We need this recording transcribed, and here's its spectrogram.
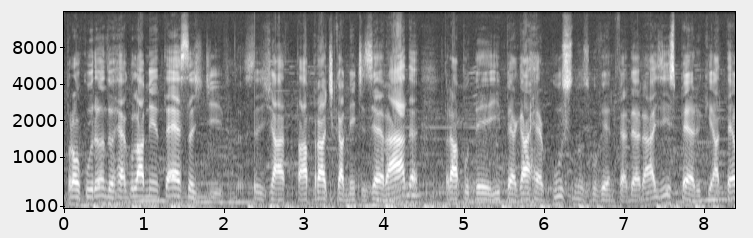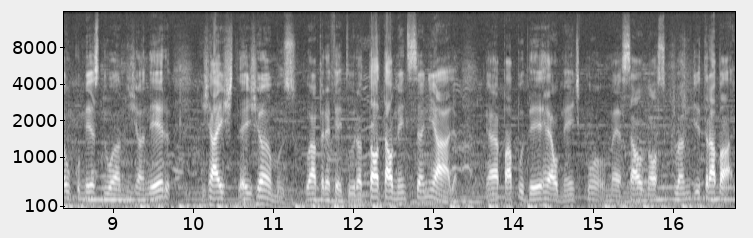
procurando regulamentar essas dívidas. Já está praticamente zerada para poder ir pegar recursos nos governos federais e espero que até o começo do ano de janeiro já estejamos com a prefeitura totalmente saneada, né, para poder realmente começar o nosso plano de trabalho.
